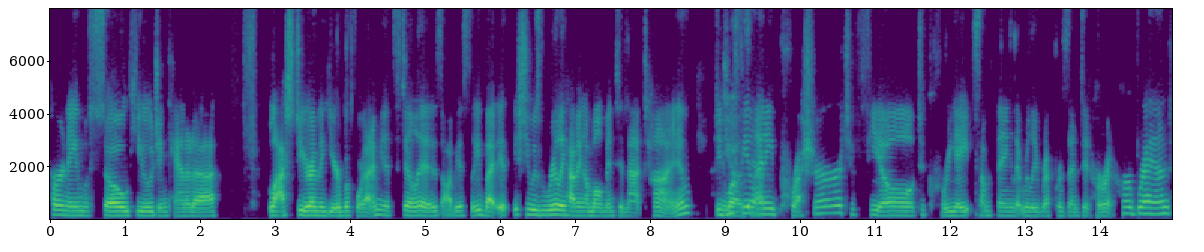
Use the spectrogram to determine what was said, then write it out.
her name was so huge in Canada last year and the year before that. I mean, it still is obviously, but it, she was really having a moment in that time. Did She you was, feel yeah. any pressure to feel to create something that really represented her and her brand?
